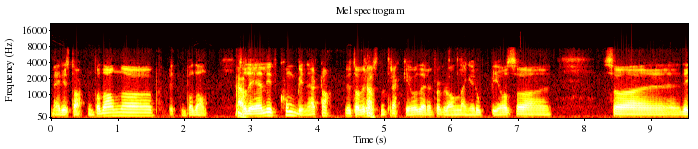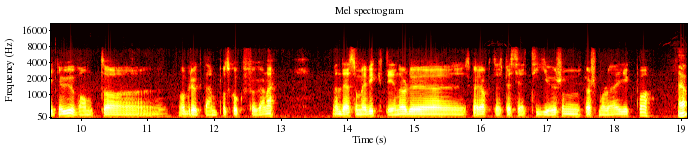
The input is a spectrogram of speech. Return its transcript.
mer i starten på dagen og på slutten på dagen. Ja. Så det er litt kombinert. da. Utover Ja. høsten trekker jo dere fuglene lenger oppi, og så, så eh, det er ikke noe uvant å, å bruke dem på skogsfuglene. Men det som er viktig når du eh, skal jakte spesielt tiur, som spørsmålet gikk på, Ja.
